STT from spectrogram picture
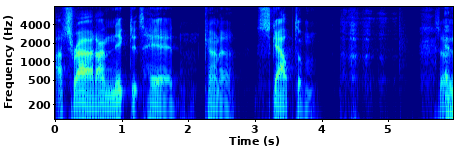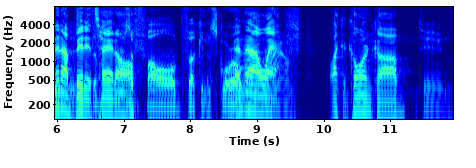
I tried. I nicked its head, kind of scalped him." So And then I bit its a- head off. A bald fucking squirrel. And then I went- around. Like a corn cob. dude.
